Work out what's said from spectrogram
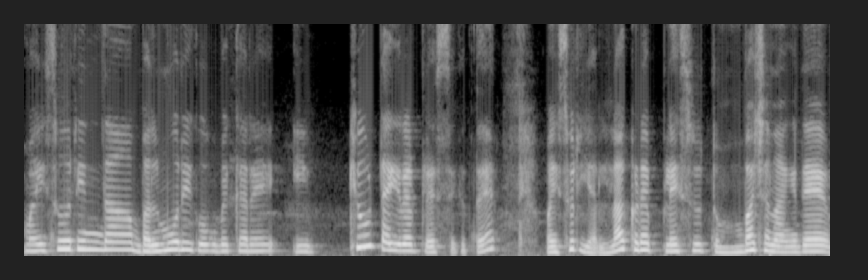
ಮೈಸೂರಿಂದ ಬಲ್ಮೂರಿಗೆ ಹೋಗ್ಬೇಕಾದ್ರೆ ಈ ಕ್ಯೂಟಾಗಿರೋ ಪ್ಲೇಸ್ ಸಿಗುತ್ತೆ. ಮೈಸೂರು ಎಲ್ಲ ಕಡೆ ಪ್ಲೇಸು ತುಂಬ ಚೆನ್ನಾಗಿದೆ.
